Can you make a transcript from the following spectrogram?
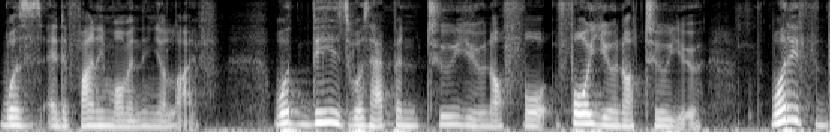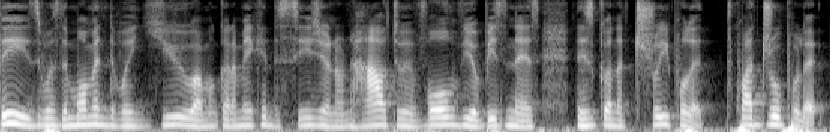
was a defining moment in your life? What this was happened to you, not for for you, not to you? What if this was the moment where you are going to make a decision on how to evolve your business that's going to triple it, quadruple it,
